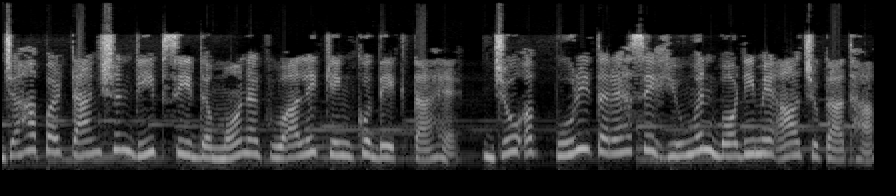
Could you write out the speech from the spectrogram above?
जहाँ पर टेंशन डीप सी द मोनक वाले किंग को देखता है, जो अब पूरी तरह से ह्यूमन बॉडी में आ चुका था।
